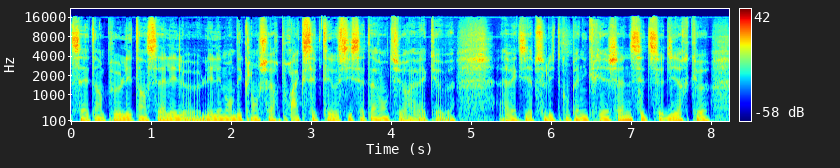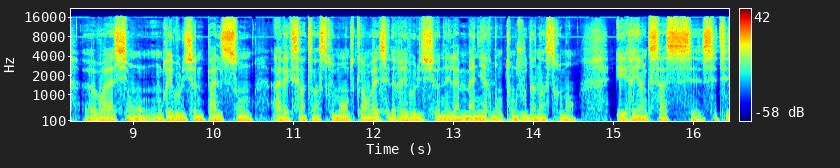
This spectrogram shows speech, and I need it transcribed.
ça a été un peu l'étincelle et l'élément déclencheur pour accepter aussi cette aventure avec euh, avec The Absolute Company Creation. C'est de se dire que euh, voilà si on, on révolutionne pas le son avec cet instrument en tout cas on va essayer de révolutionner la manière dont on joue d'un instrument. Et rien que ça c'était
